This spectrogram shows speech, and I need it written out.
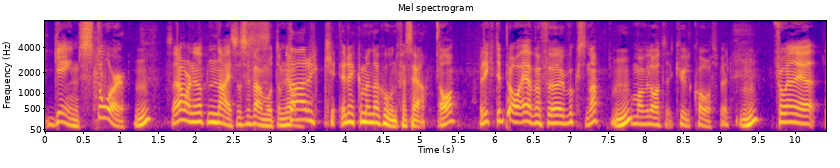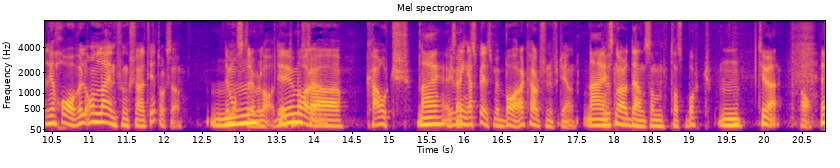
Games Store. Så där har ni något nice att se fram emot om ni har... stark rekommendation får jag säga. Ja, riktigt bra även för vuxna. Mm. Om man vill ha ett kul co-op-spel. Frågan är, det har väl online-funktionalitet också? Det måste det väl ha? Det är Mm. det inte måste bara couch. Nej, Det är väl exakt. inga spel som är bara couch nu för tiden. Nej. Det är snarare den som tas bort. Mm, tyvärr. Ja.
